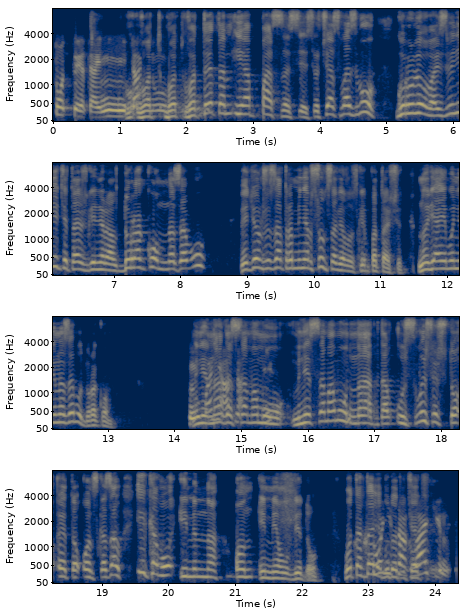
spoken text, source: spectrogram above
что-то это не, так. Вот, ну... вот, вот этом и опасность есть. Вот сейчас возьму Гурулева, извините, товарищ генерал, дураком назову, ведь он же завтра меня в суд Савеловский потащит. Но я его не назову дураком. Ну, мне понятно. надо самому, мне самому надо услышать, что это он сказал и кого именно он имел в виду. Вот тогда Кто я буду не согласен, отвечать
